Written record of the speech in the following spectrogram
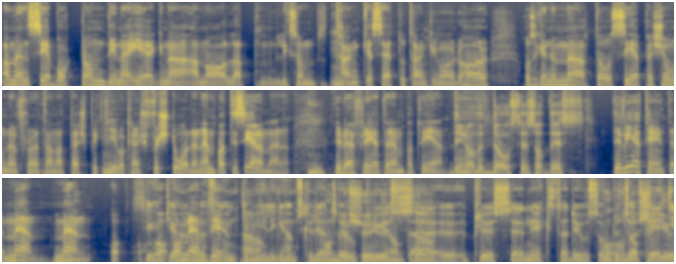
ja, men, se bortom dina egna anala liksom, tankesätt och tankegångar du har. Och så kan du möta och se personen från ett annat perspektiv och kanske förstå den, empatisera med den. Det är därför det heter empatogen. Do you know the doses of this? Det vet jag inte, men, men Cirka om MD, 150 Ja. milligram skulle jag 120 tro, plus, någonting, eh, plus en extra dos. Om Och du tar 120 och 60.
